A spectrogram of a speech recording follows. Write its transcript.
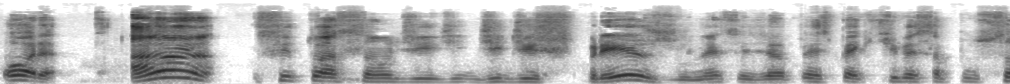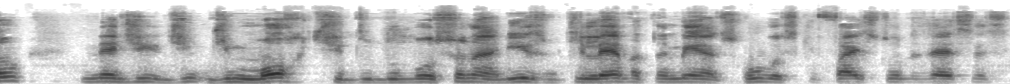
Ora, a situação de, de, de desprezo, né, seja, a perspectiva, essa pulsão né, de, de, de, morte do, do, bolsonarismo, que leva também às ruas, que faz todas essas,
